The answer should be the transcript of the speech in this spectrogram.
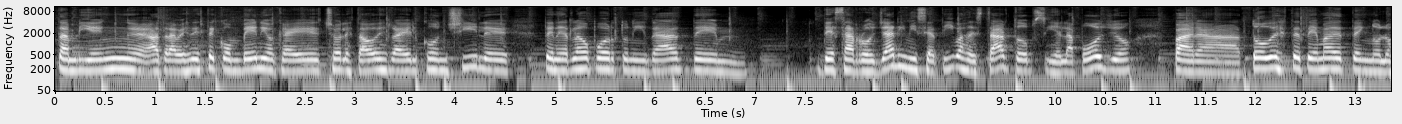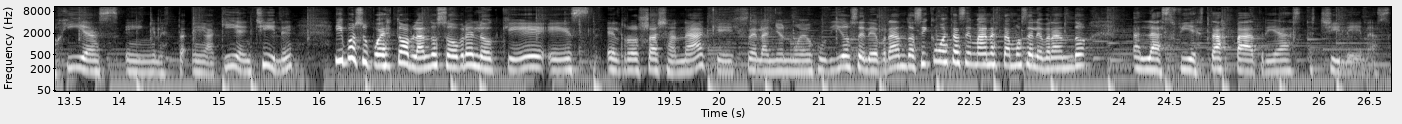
también eh, a través de este convenio que ha hecho el Estado de Israel con Chile, tener la oportunidad de mm, desarrollar iniciativas de startups y el apoyo para todo este tema de tecnologías eh, aquí en Chile. Y por supuesto hablando sobre lo que es el Rosh Hashanah, que es el Año Nuevo Judío, celebrando, así como esta semana estamos celebrando las fiestas patrias chilenas.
